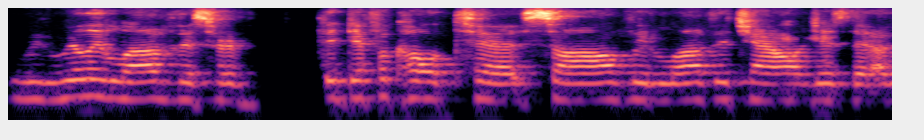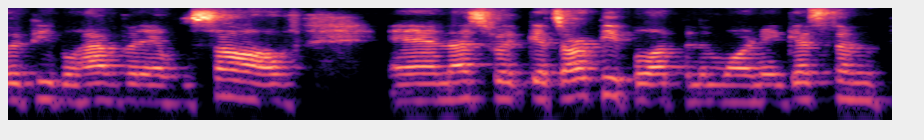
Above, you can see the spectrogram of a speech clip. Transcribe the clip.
we really love this sort of the difficult to solve. We love the challenges that other people haven't been able to solve. And that's what gets our people up in the morning, gets them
